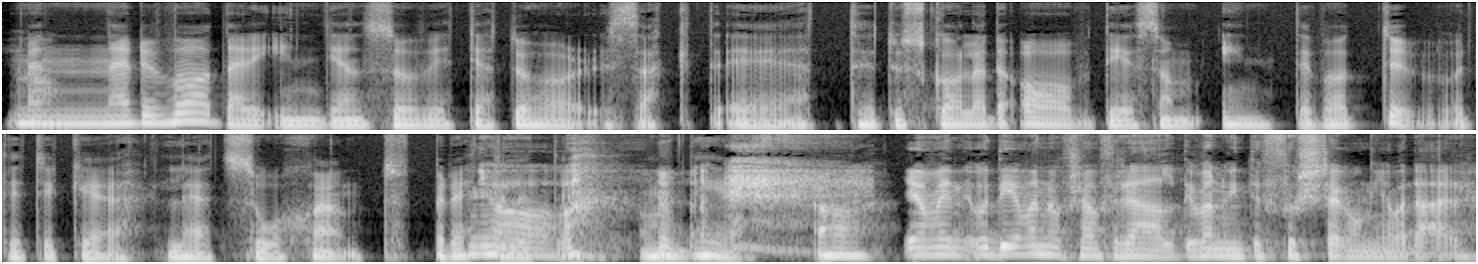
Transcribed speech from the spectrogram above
Men när du var där i Indien så vet jag att du har sagt eh, att du skalade av det som inte var du. Och det tycker jag lät så skönt. Berätta Ja. lite om det. Ja, Ja, men, och det var nog framförallt, det var nog inte första gången jag var där,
